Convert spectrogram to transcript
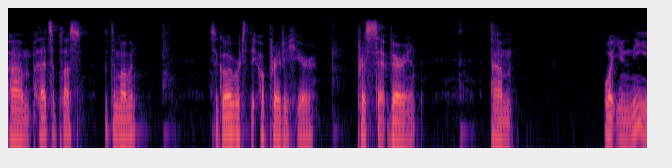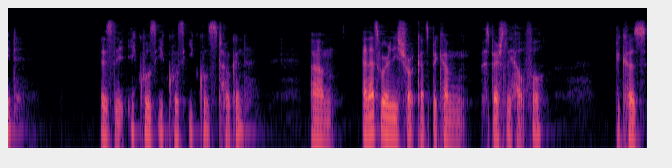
Um, but that's a plus at the moment. So go over to the operator here, press set variant. Um, what you need is the equals equals equals token. Um, and that's where these shortcuts become especially helpful because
